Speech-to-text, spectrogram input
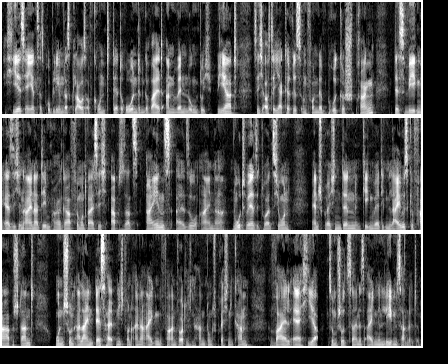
Hier ist ja jetzt das Problem, dass Klaus aufgrund der drohenden Gewaltanwendung durch Beat sich aus der Jacke riss und von der Brücke sprang, deswegen er sich in einer dem Paragraph 35 Absatz 1, also einer Notwehrsituation, entsprechenden gegenwärtigen Leibesgefahr bestand und schon allein deshalb nicht von einer eigenverantwortlichen Handlung sprechen kann, weil er hier zum Schutz seines eigenen Lebens handelte.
